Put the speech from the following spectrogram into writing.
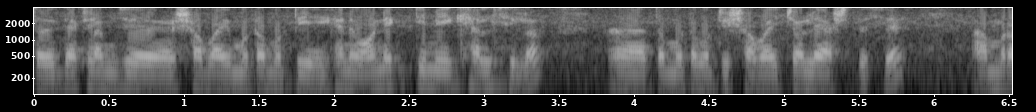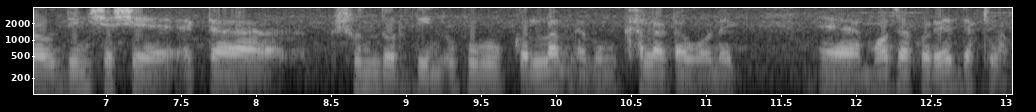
তো দেখলাম যে সবাই মোটামুটি এখানে অনেক টিমেই খেলছিল। তো মোটামুটি সবাই চলে আসতেছে। আমরাও দিন শেষে একটা সুন্দর দিন উপভোগ করলাম এবং খেলাটাও অনেক মজা করে দেখলাম।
